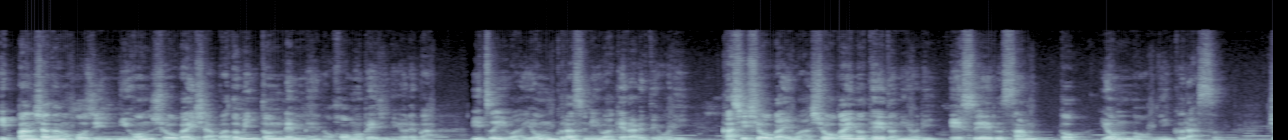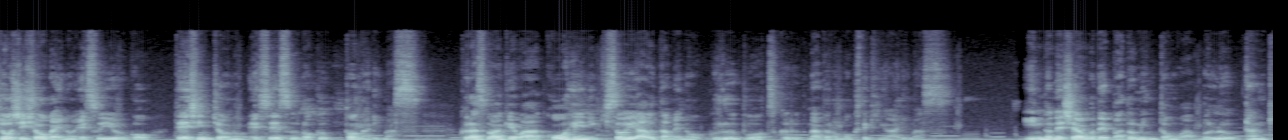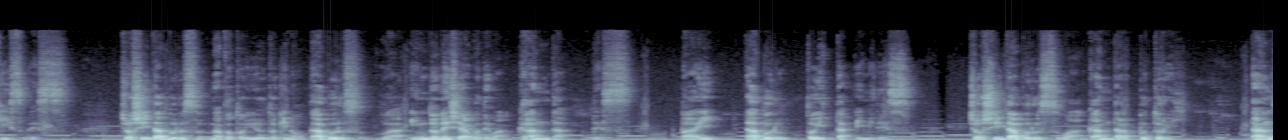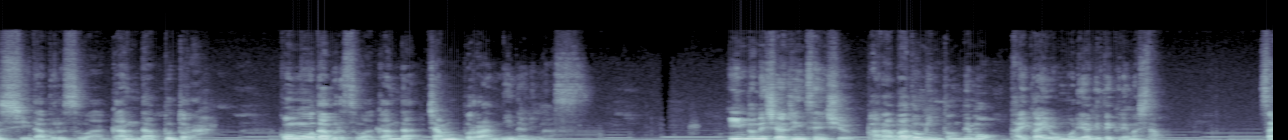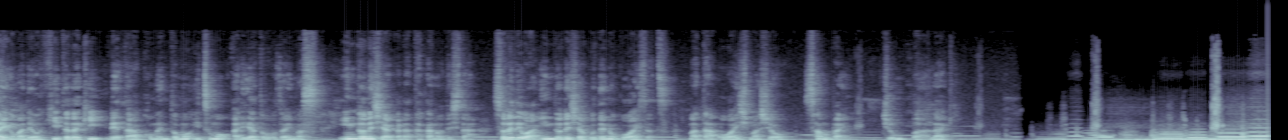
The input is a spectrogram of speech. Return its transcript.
一般社団法人日本障害者バドミントン連盟のホームページによれば、立位は4クラスに分けられており、下肢障害は障害の程度により SL3 と4の2クラス、上肢障害の SU5 低身長の SS6 となりますクラス分けは公平に競い合うためのグループを作るなどの目的がありますインドネシア語でバドミントンはブルータンキースです。女子ダブルスなどという時のダブルスはインドネシア語ではガンダです。バイダブルといった意味です。女子ダブルスはガンダプトリ。男子ダブルスはガンダプトラ。混合ダブルスはガンダ・チャンプランになります。インドネシア人選手パラバドミントンでも大会を盛り上げてくれました。最後までお聴きいただきレターコメントもいつもありがとうございます。インドネシアから高野でした。それではインドネシア語でのご挨拶またお会いしましょう。参拝ジュンパーラギ。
